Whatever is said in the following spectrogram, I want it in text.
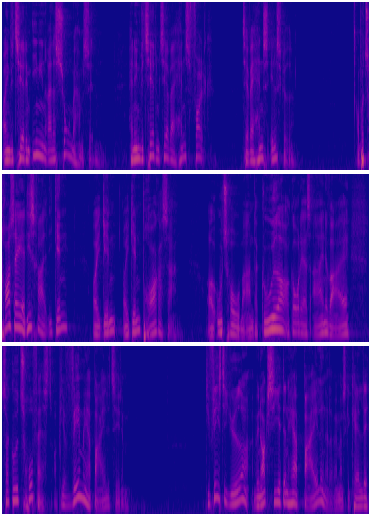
og inviterer dem ind i en relation med ham selv. Han inviterer dem til at være hans folk, til at være hans elskede. Og på trods af, at Israel igen og igen og igen brokker sig og utro med andre guder og går deres egne veje, så er Gud trofast og bliver ved med at bejle til dem. De fleste jøder vil nok sige, at den her bejlen, eller hvad man skal kalde det,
